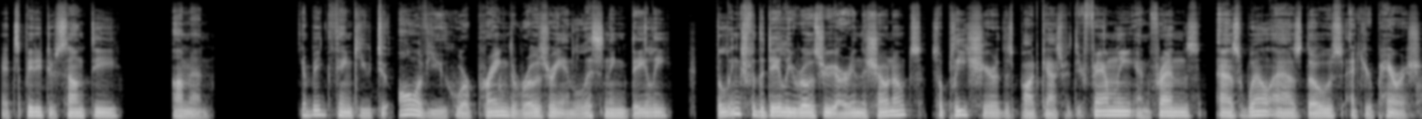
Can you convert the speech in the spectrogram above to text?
et Spiritus Sancti. Amen. A big thank you to all of you who are praying the rosary and listening daily. The links for the daily rosary are in the show notes, so please share this podcast with your family and friends, as well as those at your parish.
